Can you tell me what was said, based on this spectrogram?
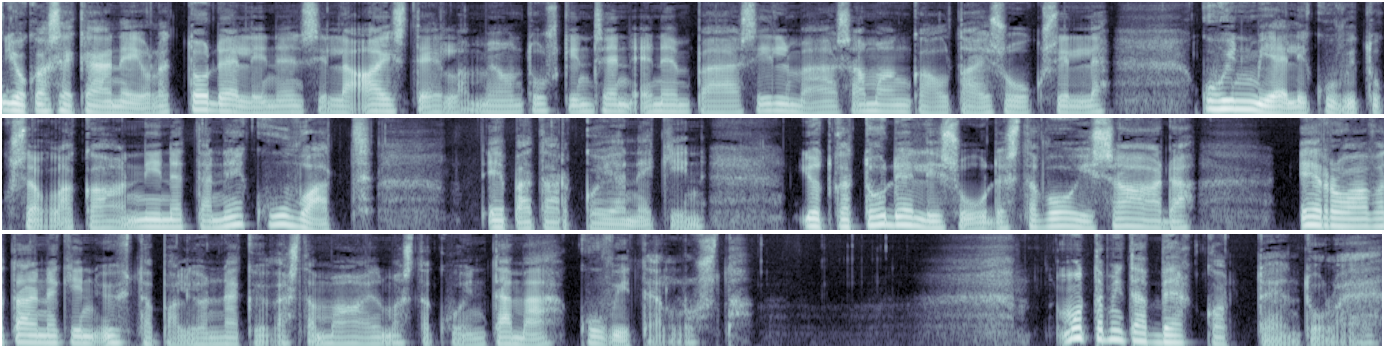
joka sekään ei ole todellinen, sillä aisteillamme on tuskin sen enempää silmää samankaltaisuuksille kuin mielikuvituksellakaan, niin että ne kuvat, epätarkkoja nekin, jotka todellisuudesta voi saada, eroavat ainakin yhtä paljon näkyvästä maailmasta kuin tämä kuvitellusta. Mutta mitä Berkotteen tulee,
